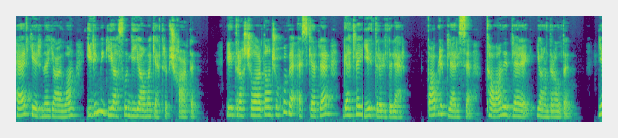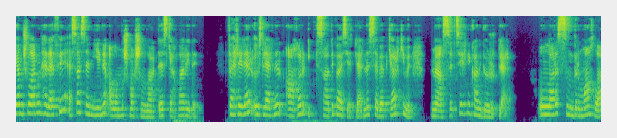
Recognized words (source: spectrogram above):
hər yerinə yayılan iri miqyaslı qiyama gətirib çıxardı. Etirazçılardan çoxu və əskərlər qətlə yetirildilər. Fabriklər isə talan edilərək yandırıldı. Yamçıların hədəfi əsasən yeni alınmış maşınlar, dəzgahlar idi. Fəhlələr özlərinin ağır iqtisadi vəziyyətlərinə səbəbkar kimi müasir texnikanı görürdülər. Onları sındırmaqla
